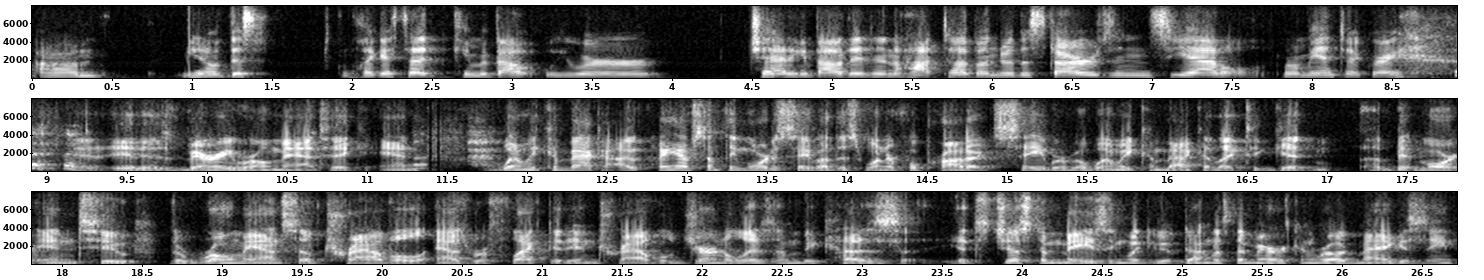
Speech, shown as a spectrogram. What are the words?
um, you know this like i said came about we were chatting about it in a hot tub under the stars in Seattle. Romantic, right? it, it is very romantic. And when we come back, I, I, have something more to say about this wonderful product, Sabre. But when we come back, I'd like to get a bit more into the romance of travel as reflected in travel journalism, because it's just amazing what you have done with American Road magazine.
